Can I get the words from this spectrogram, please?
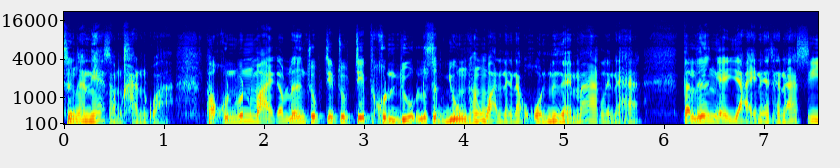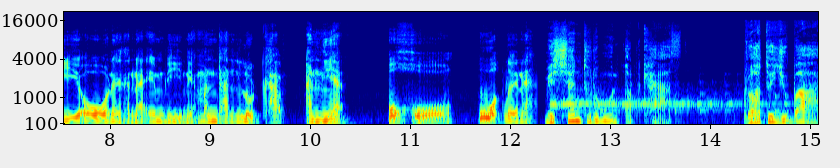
ซึ่งอันนี้สำคัญกว่า พอคุณวุ่นวายกับเรื่องจุ๊บจิ๊บจุ๊บจิ๊บคุณอยู่รู้สึกยุ่งทั้งวันเลยนะโอ้โหเหนื่อยมากเลยนะฮะแต่เรื่องใหญ่ๆในฐานะ CEO ในฐานะ MD เนี่ยมันดันหลุดครับ อันเนี้ยโอ้โหอ้วกเลยนะฮะ Mission to the Moon Podcast brought to you by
